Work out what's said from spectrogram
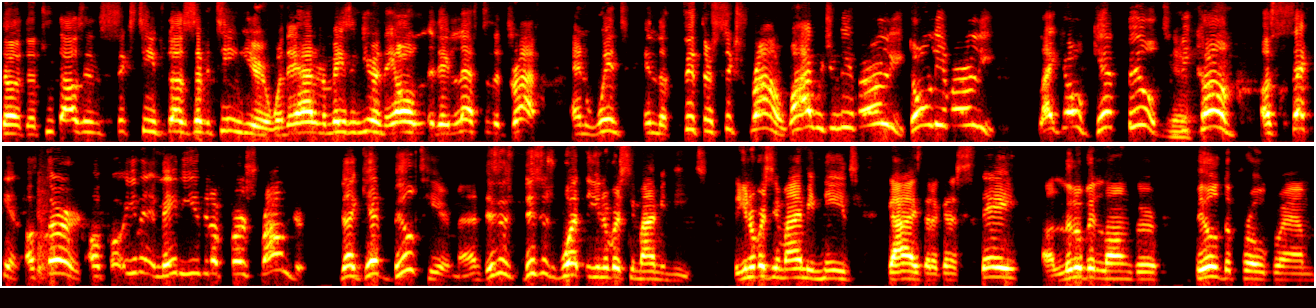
the, the 2016 2017 year when they had an amazing year and they all they left to the draft and went in the fifth or sixth round why would you leave early don't leave early like yo get built Yeah. become a second a third or, or even maybe even a first rounder. Like get built here man. This is this is what the university of miami needs. The university of miami needs guys that are going to stay a little bit longer build the program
